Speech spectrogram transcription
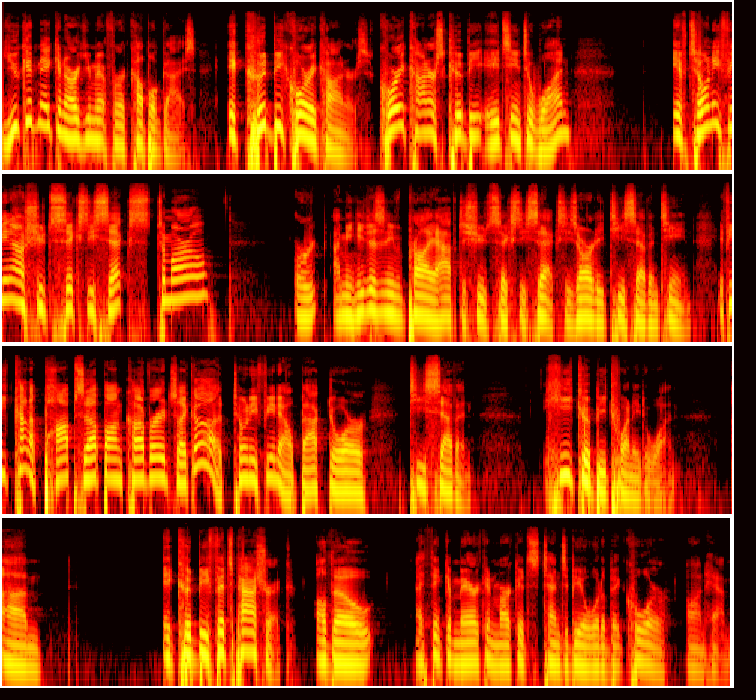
you could make an argument for a couple guys. It could be Corey Conners. Corey Conners could be 18 to 1. If Tony Finau shoots 66 tomorrow, or I mean, he doesn't even probably have to shoot 66. He's already T17. If he kind of pops up on coverage, like, oh, Tony Finau, backdoor T7. He could be 20 to 1. Um, it could be Fitzpatrick, although I think American markets tend to be a little bit cooler on him.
